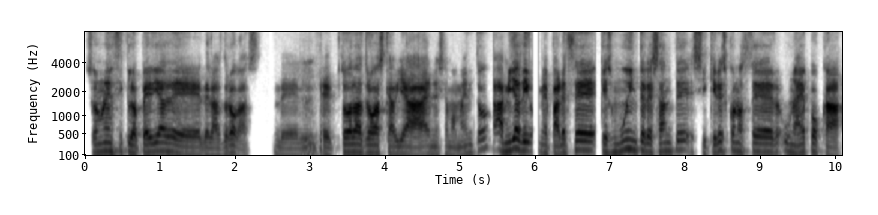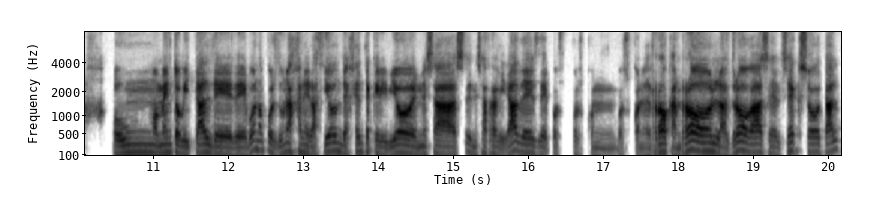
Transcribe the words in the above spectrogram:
son una enciclopedia de, de las drogas, Mm. de todas las drogas que había en ese momento. A mí ya digo, me parece que es muy interesante si quieres conocer una época o un momento vital de, de, bueno, pues de una generación de gente que vivió en esas, en esas realidades, de, pues, pues con, pues con el rock and roll, las drogas, el sexo, tal.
